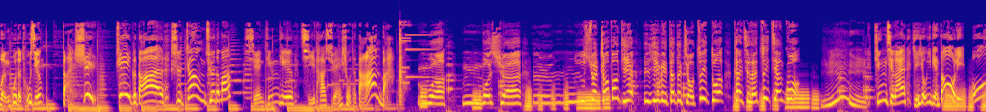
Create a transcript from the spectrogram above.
稳固的图形，但是这个答案是正确的吗？先听听其他选手的答案吧。我。我选，嗯，选长方体，因为它的角最多，看起来最坚固。嗯，听起来也有一点道理哦。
